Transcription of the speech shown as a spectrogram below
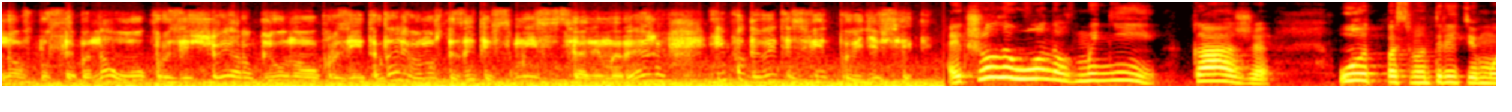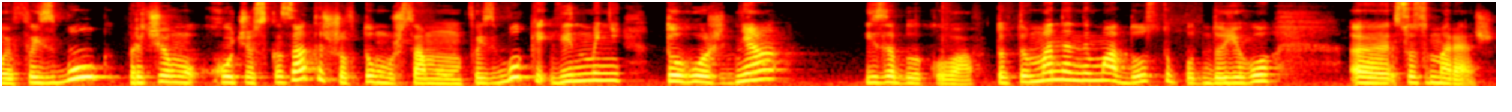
на у себе на окрузі, що я роблю на окрузі і так далі, ви можете зайти в мої соціальні мережі і подивитись відповіді всі. А якщо Леонов мені каже, от посмотрите мой Фейсбук, причому хочу сказати, що в тому ж самому Фейсбуці він мені того ж дня і заблокував. Тобто в мене нема доступу до його е, соцмереж.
